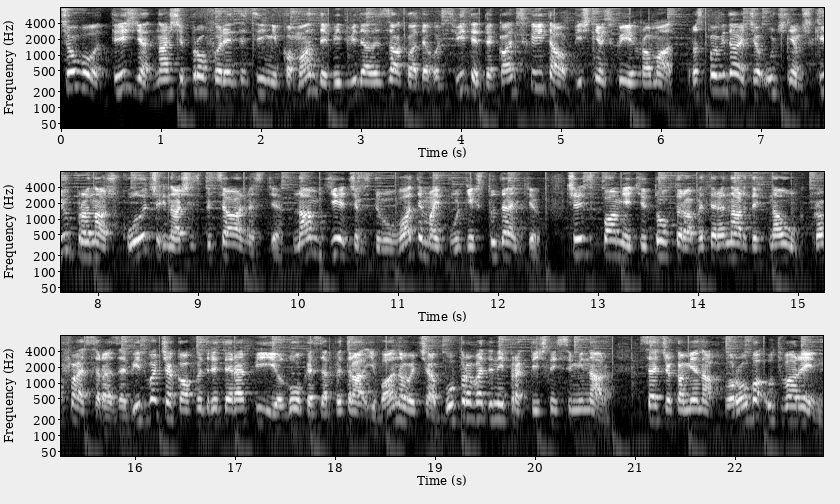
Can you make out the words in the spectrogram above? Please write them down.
Цього тижня наші профорієнтаційні команди відвідали заклади освіти Деканської та Опішнівської громад, розповідаючи учням шкіл про наш коледж і наші спеціальності. Нам є чим здивувати майбутніх студентів. В честь пам'яті доктора ветеринарних наук, професора, завідувача кафедри терапії Локеса Петра Івановича був проведений практичний семінар. Сечокам'яна хвороба у тварин.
